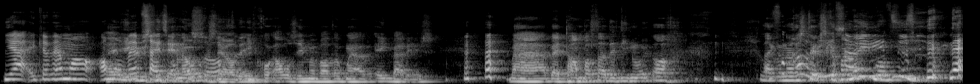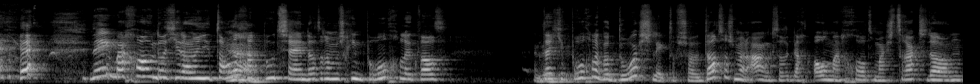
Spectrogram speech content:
Ja, ik heb helemaal allemaal Nee, ik heb websites misschien tegenovergestelde. Ik gooi alles in me wat ook maar eetbaar is. maar bij tandpasta denk ik nooit, ach, lijkt me nou een stukje van niet? nee. nee, maar gewoon dat je dan je tanden Ja. gaat poetsen en dat er dan misschien per ongeluk wat... Dat je per ongeluk wat doorslikt of zo. Dat was mijn angst. Dat ik dacht, oh mijn god, maar straks dan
